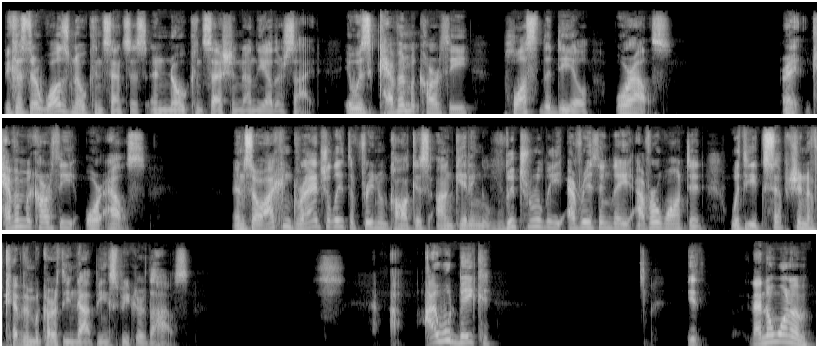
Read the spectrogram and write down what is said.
because there was no consensus and no concession on the other side. It was Kevin Mm. McCarthy plus the deal or else. Right? Kevin McCarthy or else. And so I congratulate the Freedom Caucus on getting literally everything they ever wanted, with the exception of Kevin McCarthy not being Speaker of the House. I- would make it, I don't want to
